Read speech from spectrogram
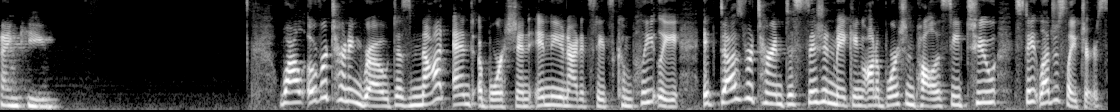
Thank you. While overturning Roe does not end abortion in the United States completely, it does return decision making on abortion policy to state legislatures.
